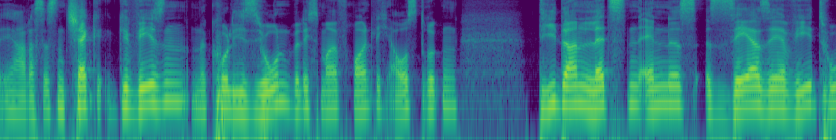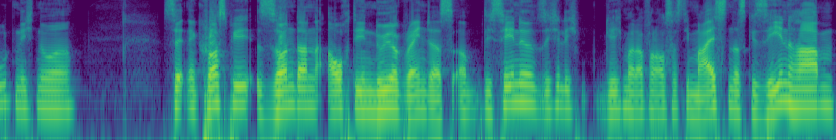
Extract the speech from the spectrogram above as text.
ja, das ist ein Check gewesen, eine Kollision, will ich es mal freundlich ausdrücken, die dann letzten Endes sehr, sehr weh tut, nicht nur Sidney Crosby, sondern auch den New York Rangers. Ähm, die Szene, sicherlich gehe ich mal davon aus, dass die meisten das gesehen haben.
